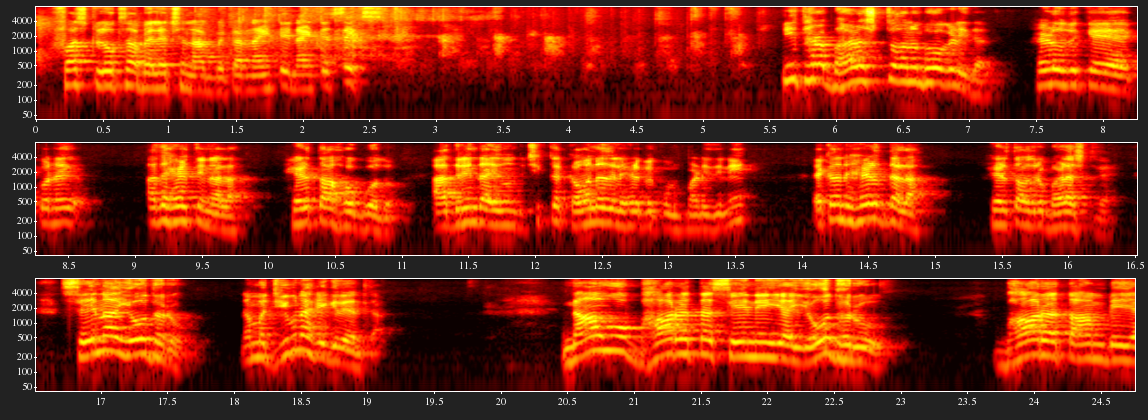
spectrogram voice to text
ಫಸ್ಟ್ ಲೋಕಸಭಾ ಎಲೆಕ್ಷನ್ ಆಗ್ಬೇಕಾದ್ರೆ ನೈನ್ಟೀನ್ ನೈನ್ಟಿ ಸಿಕ್ಸ್ ಈ ತರ ಬಹಳಷ್ಟು ಅನುಭವಗಳಿದೆ. ಹೇಳೋದಕ್ಕೆ ಕೊನೆ, ಅದೇ ಹೇಳ್ತೀನಲ್ಲ, ಹೇಳ್ತಾ ಹೋಗ್ಬೋದು. ಆದ್ರಿಂದ ಇದೊಂದು ಚಿಕ್ಕ ಕವನದಲ್ಲಿ ಹೇಳಬೇಕು ಅಂತ ಮಾಡಿದ್ದೀನಿ. ಯಾಕಂದ್ರೆ ಹೇಳ್ದಲ್ಲ ಹೇಳ್ತಾ ಹೋದ್ರೆ ಬಹಳಷ್ಟಿದೆ. ಸೇನಾ ಯೋಧರು ನಮ್ಮ ಜೀವನ ಹೇಗಿದೆ ಅಂತ. ನಾವು ಭಾರತ ಸೇನೆಯ ಯೋಧರು, ಭಾರತಾಂಬೆಯ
